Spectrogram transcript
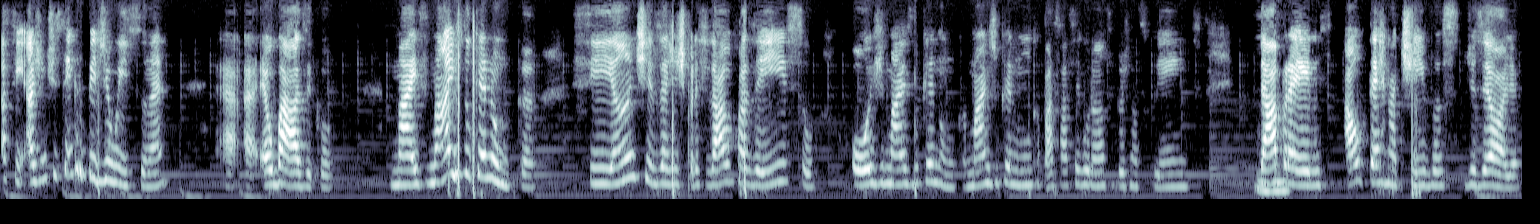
Assim, a gente sempre pediu isso, né? É, o básico. Mas mais do que nunca. Se antes a gente precisava fazer isso, hoje mais do que nunca. Mais do que nunca, passar segurança para os nossos clientes, dar uhum. para eles alternativas, dizer: olha,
